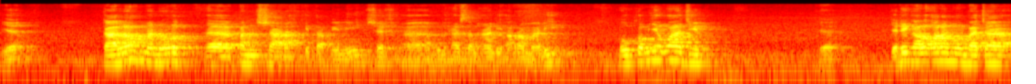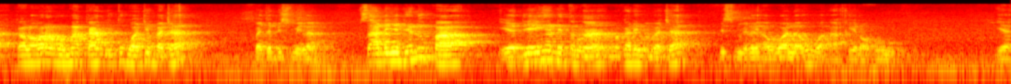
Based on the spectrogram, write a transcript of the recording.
ya. Kalau menurut eh, pensyarah kitab ini, Syekh eh, Abdul Hasan Ali Ar-Ramali, hukumnya wajib. Ya. Jadi kalau orang membaca, kalau orang mau makan itu wajib baca baca bismillah. Seandainya dia lupa, ya dia ingat di tengah, maka dia membaca bismillah awalahu wa akhirahu. Ya.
